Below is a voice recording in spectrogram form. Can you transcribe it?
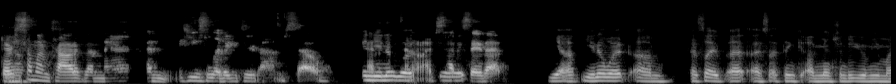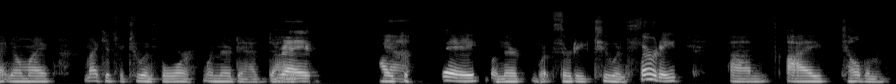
there's yeah. someone proud of them there and he's living through them. So and you know what? I, I just have to say that. Yeah, you know what? Um, as I as I think I mentioned to you, and you might know, my my kids were two and four when their dad died. Right. I yeah. could say when they're what thirty two and thirty, um, I tell them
